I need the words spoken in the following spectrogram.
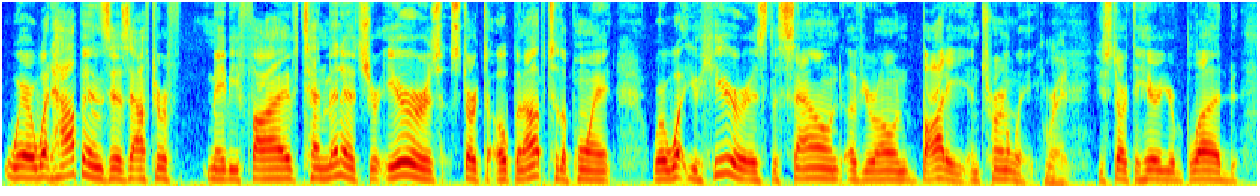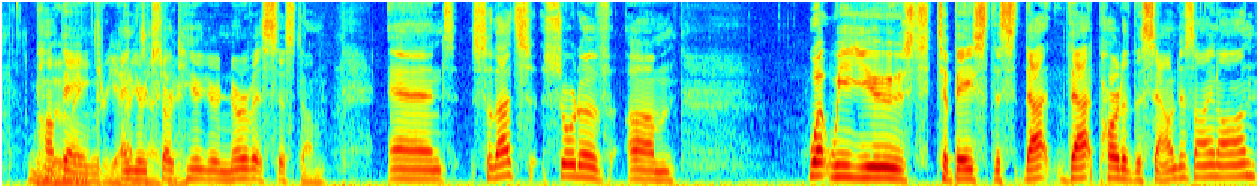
where what happens is after f- maybe five, ten minutes, your ears start to open up to the point where what you hear is the sound of your own body internally. Right. You start to hear your blood pumping, through- yeah, and you start to hear your nervous system. And so that's sort of um, what we used to base this that that part of the sound design on.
